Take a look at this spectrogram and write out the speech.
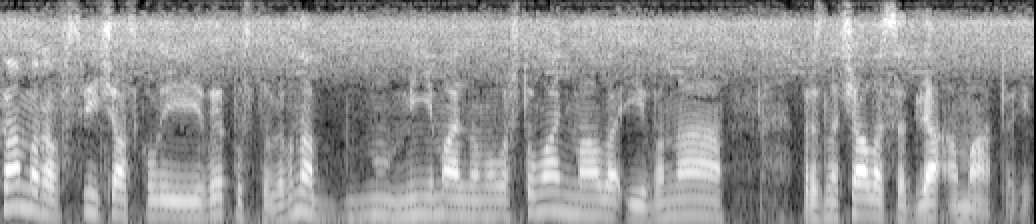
камера в свій час, коли її випустили, вона мінімально налаштувань мала і вона призначалася для аматорів.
